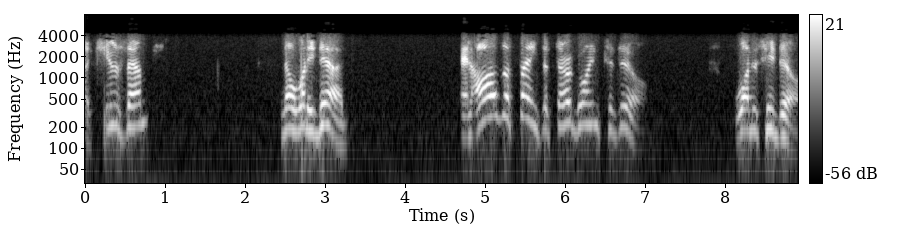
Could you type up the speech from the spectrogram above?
accuse them. No, what he did. And all the things that they're going to do, what does he do?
